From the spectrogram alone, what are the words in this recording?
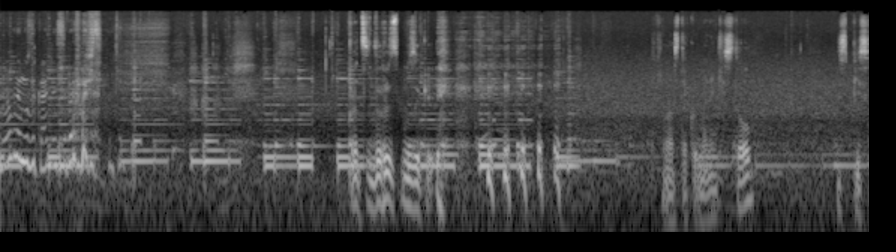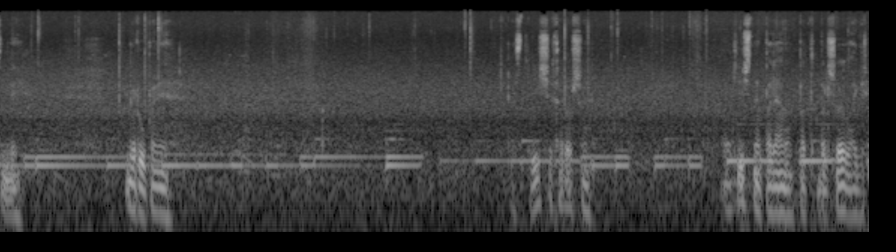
Главное музыкальное сопровождение. Процедуры с музыкой. У нас такой маленький стол, исписанный группами. Кострище хорошее. Отличная поляна под большой лагерь.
